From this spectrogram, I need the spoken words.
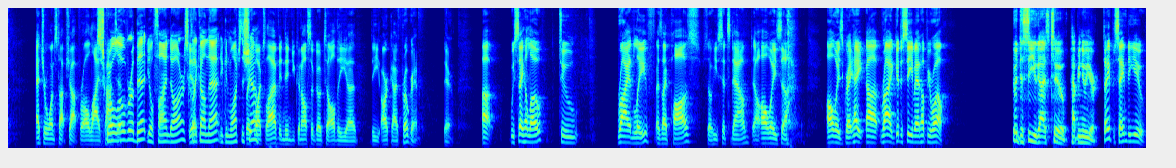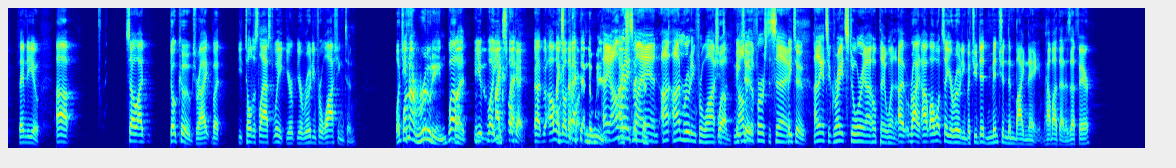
at your one-stop shop for all live Scroll content. over a bit, you'll find ours. Yep. Click on that, you can watch the Click show. Watch live, and then you can also go to all the uh, the archive program there. Uh, we say hello to Ryan Leaf as I pause, so he sits down. Uh, always, uh, always great. Hey, uh, Ryan, good to see you, man. Hope you're well. Good to see you guys too. Happy New Year. Same, same to you. Same to you. Uh, so I go Cougs, right? But you told us last week you're you're rooting for Washington. What well, I'm not rooting. Well, but, you, you well, you, expect, okay. Uh, I won't go that far. them to win. Hey, I'll I raise my them. hand. I, am rooting for Washington. Well, me I'll too. be the first to say. Me too. I think it's a great story. I hope they win it. Uh, Ryan, I, I won't say you're rooting, but you did mention them by name. How about that? Is that fair?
